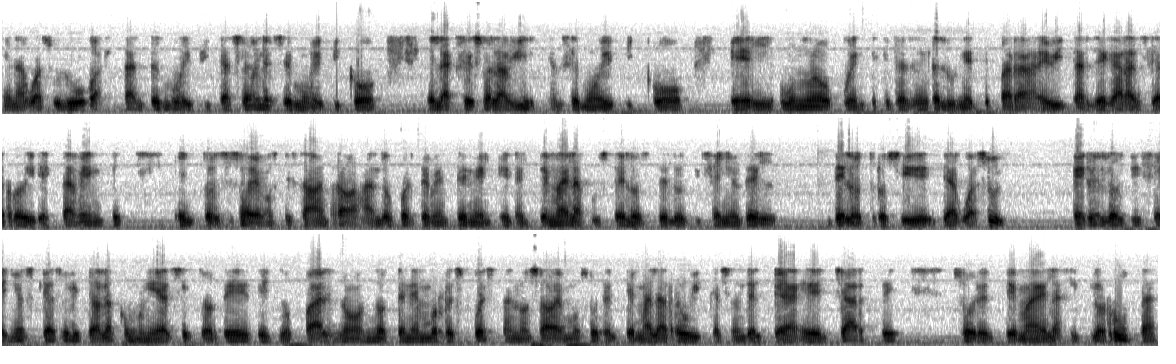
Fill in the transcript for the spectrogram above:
En Agua Azul hubo bastantes modificaciones, se modificó el acceso a la Virgen, se modificó el, un nuevo puente que se hace en el Lunete para evitar llegar al cerro directamente. Entonces sabemos que estaban trabajando fuertemente en el, en el tema del ajuste de los, de los diseños del, del otro de Agua Azul pero en los diseños que ha solicitado la comunidad del sector de, de Yopal no, no tenemos respuesta, no sabemos sobre el tema de la reubicación del peaje del Charte, sobre el tema de la ciclorruta,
